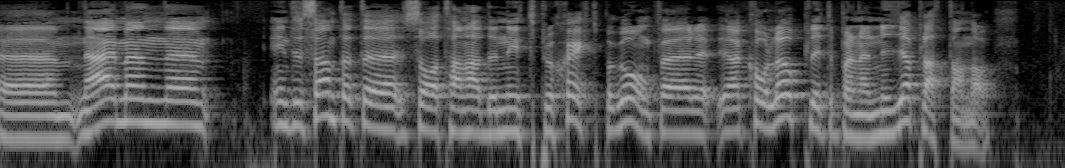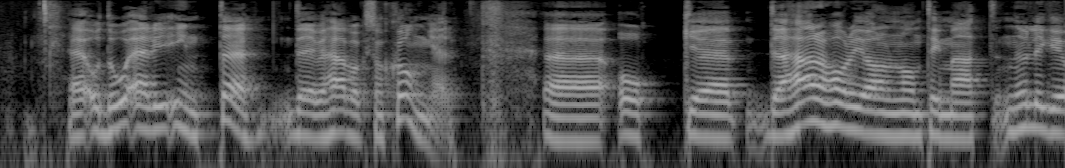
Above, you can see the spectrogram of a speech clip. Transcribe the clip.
Ehm, nej men eh, intressant att du sa att han hade nytt projekt på gång. För jag kollade upp lite på den här nya plattan då. Eh, och då är det ju inte David Havoc som sjunger. Och det här har att göra med någonting med att nu ligger ju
